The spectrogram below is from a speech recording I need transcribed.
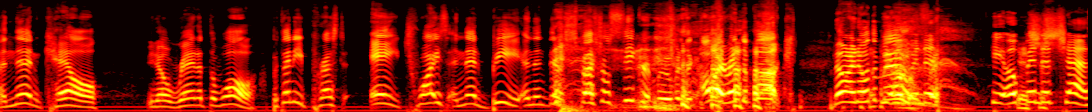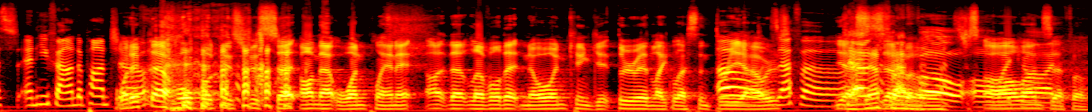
and then Cal, you know, ran at the wall, but then he pressed A twice and then B, and then did a special secret move, and it's like, oh, I read the book. Now I know the He opened move. it. He opened just- a chest and he found a poncho. What if that whole book is just set on that one planet, uh, that level that no one can get through in like less than three oh, hours? Zeffo. Yes, Zeffo. Zeffo. It's just Oh all on God. Zeffo.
